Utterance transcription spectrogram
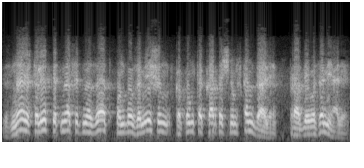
Знаю, что лет 15 назад он был замешан в каком-то карточном скандале. Правда, его замяли.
